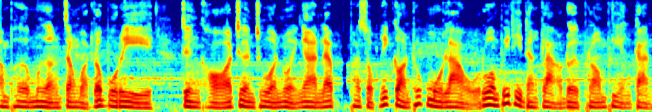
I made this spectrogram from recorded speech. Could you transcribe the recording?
อำเภอเมืองจังหวัดลบบุรี จึงขอเชิญชวนหน่วยงานและประสบนิกรทุกหมู่เหล่าร่วมพิธีดังกล่าวโดยพร้อมเพรียงกัน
